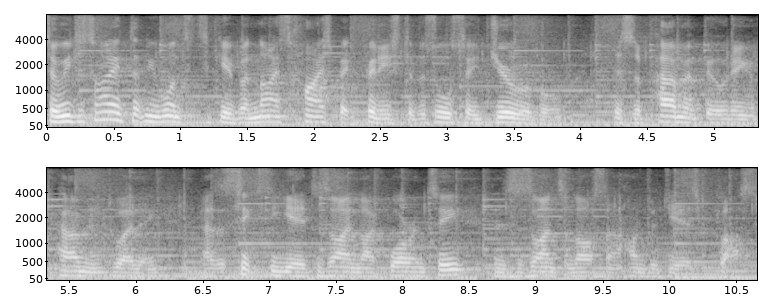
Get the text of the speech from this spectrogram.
So we decided that we wanted to give a nice high-spec finish that was also durable. This is a permanent building, a permanent dwelling. Has a 60-year design life warranty and is designed to last 100 years plus.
